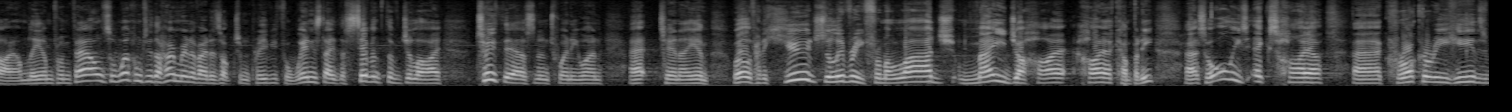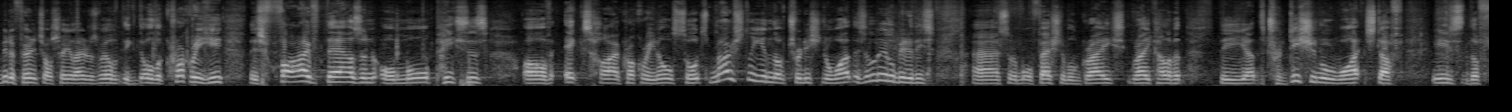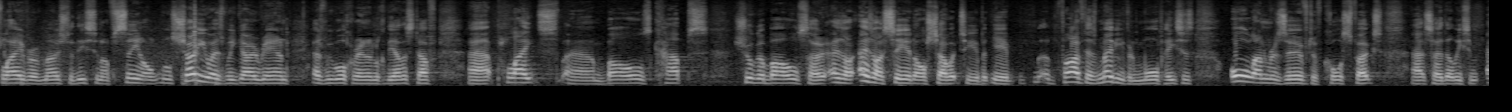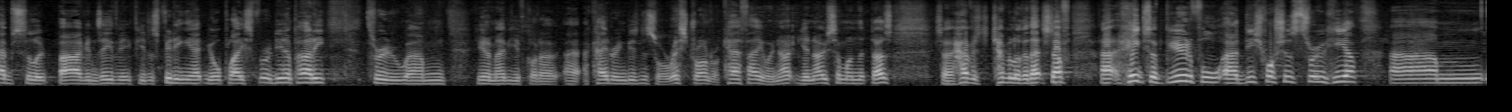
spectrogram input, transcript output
Hi, I'm Liam from Fowles and welcome to the Home Renovators Auction Preview for Wednesday the 7th of July 2021 at 10am. Well, we've had a huge delivery from a large major hire, hire company. Uh, so all these ex-hire uh, crockery here, there's a bit of furniture I'll show you later as well, all the crockery here, there's 5,000 or more pieces of ex-hire crockery in all sorts, mostly in the traditional white. There's a little bit of this uh, sort of more fashionable grey grey colour, but the, uh, the traditional white stuff is the flavour of most of this, and I've seen, I'll, we'll show you as we go around, as we walk around and look at the other stuff, uh, plates, um, bowls, cups, sugar bowls. So as I, as I see it, I'll show it to you. But yeah, 5,000, maybe even more pieces, all unreserved, of course, folks. Uh, so there'll be some absolute bargains, even if you're just fitting out your place for a dinner party through um, you know, maybe you've got a, a, catering business or a restaurant or a cafe or you know, you know someone that does. So have a, have a look at that stuff. Uh, heaps of beautiful uh, dishwashers through here. Um,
